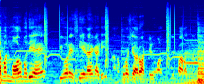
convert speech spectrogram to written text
आपण मॉलमध्ये आहे. प्युअर एसी आहे गाडी. आणि पुरा शहर वाटते तुम्हाला तुम्ही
